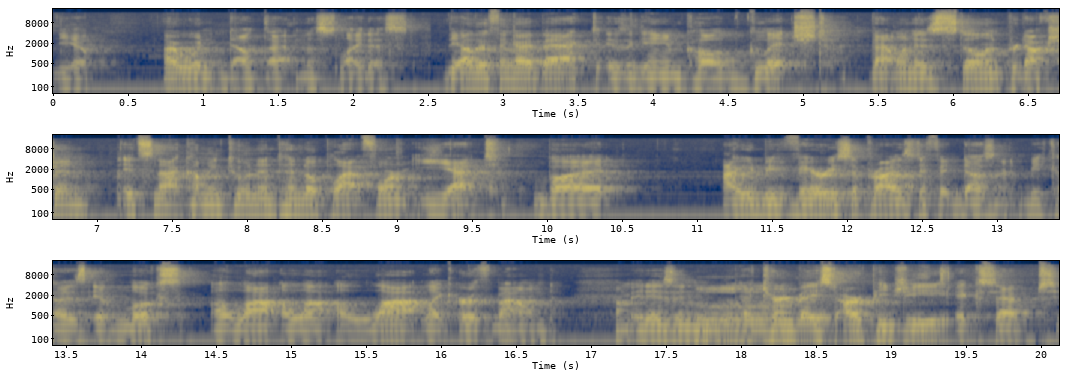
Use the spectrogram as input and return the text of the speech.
Yep. I wouldn't doubt that in the slightest. The other thing I backed is a game called Glitched. That one is still in production. It's not coming to a Nintendo platform yet, but I would be very surprised if it doesn't because it looks a lot, a lot, a lot like Earthbound. Um, it is an, a turn based RPG, except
